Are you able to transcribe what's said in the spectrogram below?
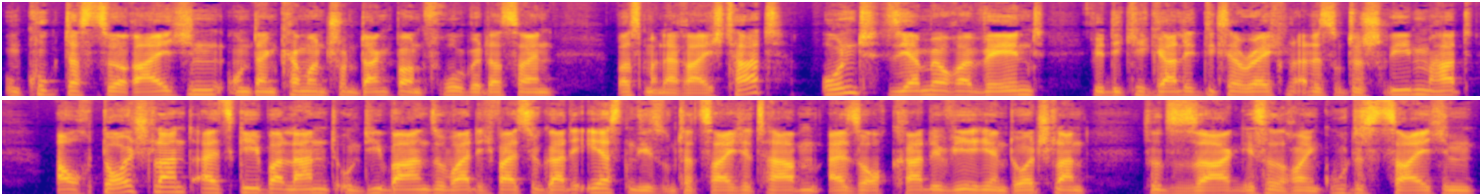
und guckt, das zu erreichen. Und dann kann man schon dankbar und froh über das sein, was man erreicht hat. Und Sie haben ja auch erwähnt, wie die Kigali Declaration alles unterschrieben hat. Auch Deutschland als Geberland und die waren, soweit ich weiß, sogar die ersten, die es unterzeichnet haben. Also auch gerade wir hier in Deutschland sozusagen ist das auch ein gutes Zeichen,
